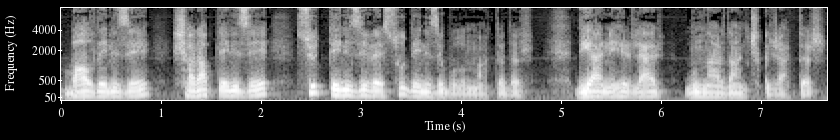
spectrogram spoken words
bal denizi, şarap denizi, süt denizi ve su denizi bulunmaktadır. Diğer nehirler bunlardan çıkacaktır.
